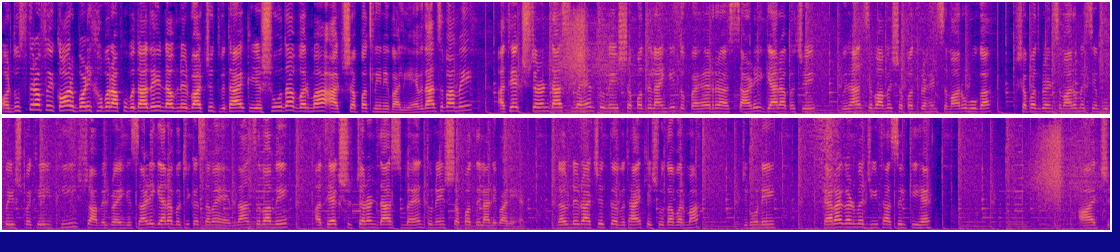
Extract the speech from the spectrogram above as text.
और दूसरी तरफ़ एक और बड़ी खबर आपको बता दें, नवनिर्वाचित विधायक यशोदा वर्मा आज शपथ लेने वाली हैं। विधानसभा में अध्यक्ष चरणदास महंत उन्हें शपथ दिलाएँगे, दोपहर तो साढ़े ग्यारह बजे विधानसभा में शपथ ग्रहण समारोह होगा। शपथ ग्रहण समारोह में सीएम भूपेश बघेल भी शामिल रहेंगे। साढ़े ग्यारह बजे का समय है। विधानसभा में अध्यक्ष चरणदास महंत उन्हें शपथ दिलाने वाले हैं। नवनिर्वाचित विधायक यशोदा वर्मा, जिन्होंने कैरागढ़ में जीत हासिल की है आज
